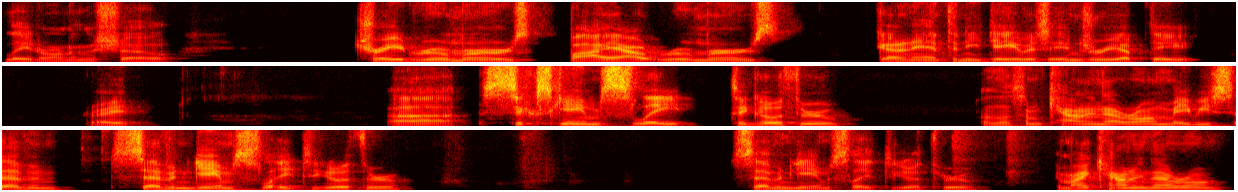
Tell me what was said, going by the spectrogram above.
later on in the show. Trade rumors, buyout rumors, got an Anthony Davis injury update, right? Uh, six game slate to go through, unless I'm counting that wrong, maybe seven, seven game slate to go through. Seven game slate to go through. Am I counting that wrong?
